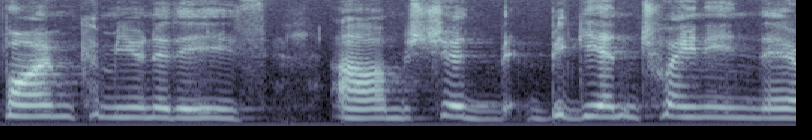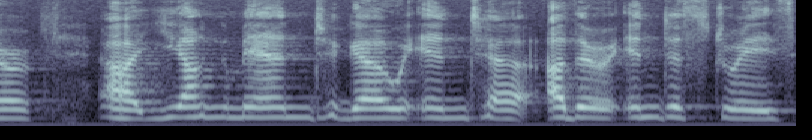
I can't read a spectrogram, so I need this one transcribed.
farm communities um, should begin training their uh, young men to go into other industries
